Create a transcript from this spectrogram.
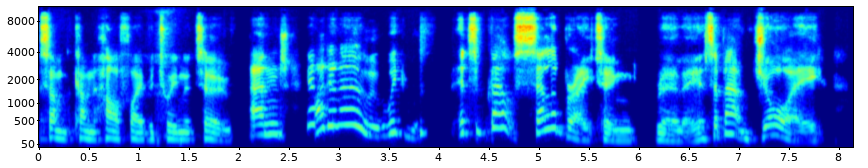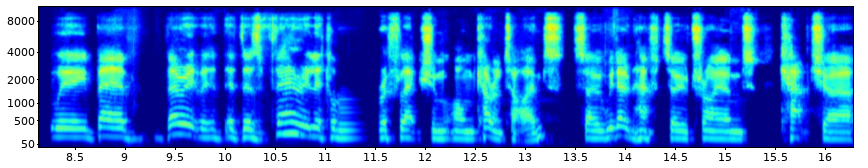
some kind of halfway between the two. And yeah, I don't know, we, it's about celebrating, really. It's about joy. We bear very, there's very little reflection on current times. So we don't have to try and capture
